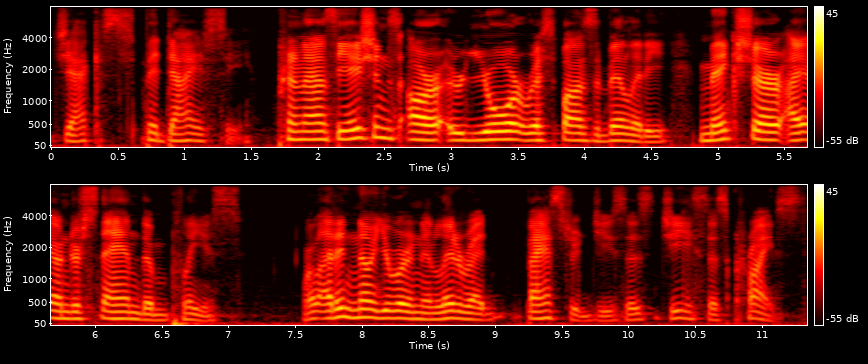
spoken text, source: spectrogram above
Jack Spedicy. Pronunciations are your responsibility. Make sure I understand them, please. Well, I didn't know you were an illiterate bastard, Jesus. Jesus Christ.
